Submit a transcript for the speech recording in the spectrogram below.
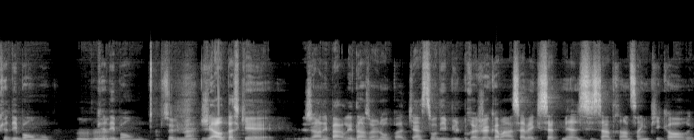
Que des bons mots. Mhm, Que des bons mots. Absolument. J'ai hâte parce que j'en ai parlé dans un autre podcast. Au début, le projet a commencé avec 7635 pieds carrés.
